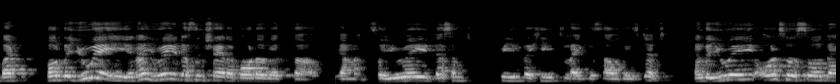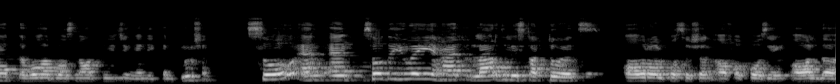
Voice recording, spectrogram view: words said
But for the UAE, you know, UAE doesn't share a border with uh, Yemen. So UAE doesn't feel the heat like the Saudis did. And the UAE also saw that the war was not reaching any conclusion. So, and, and so the UAE had largely stuck to its overall position of opposing all the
